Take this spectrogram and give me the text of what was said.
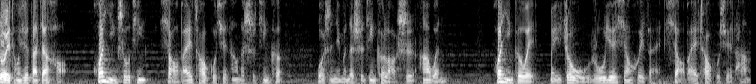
各位同学，大家好，欢迎收听小白炒股学堂的试听课，我是你们的试听课老师阿文。欢迎各位每周五如约相会在小白炒股学堂。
